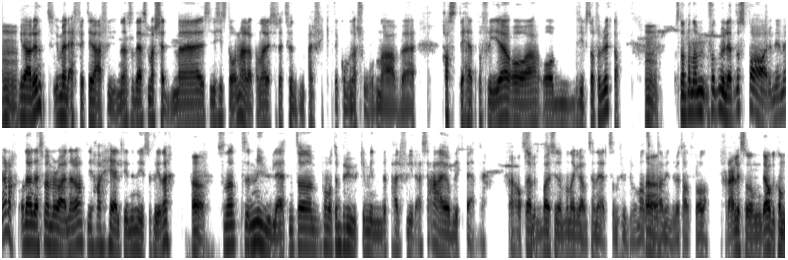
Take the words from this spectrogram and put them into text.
Mm. greia rundt, jo mer effektiv er flyene. Så det som har skjedd med de siste årene, er at man har rett og slett funnet den perfekte kombinasjonen av eh, hastighet på flyet og, og drivstofforbruk. da. Mm. Sånn at man har fått mulighet til å spare mye mer. da. Og det er jo det som er med Ryanair òg. De har hele tiden de nyeste flyene. Ja. Sånn at muligheten til å på en måte bruke mindre per flyreise er jo blitt bedre. Ja, Så det er bare synd at man har gravd seg ned i et sånt hull hvor man skal Ja. ta mindre betalt for det, da. For det er liksom Ja, du kan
